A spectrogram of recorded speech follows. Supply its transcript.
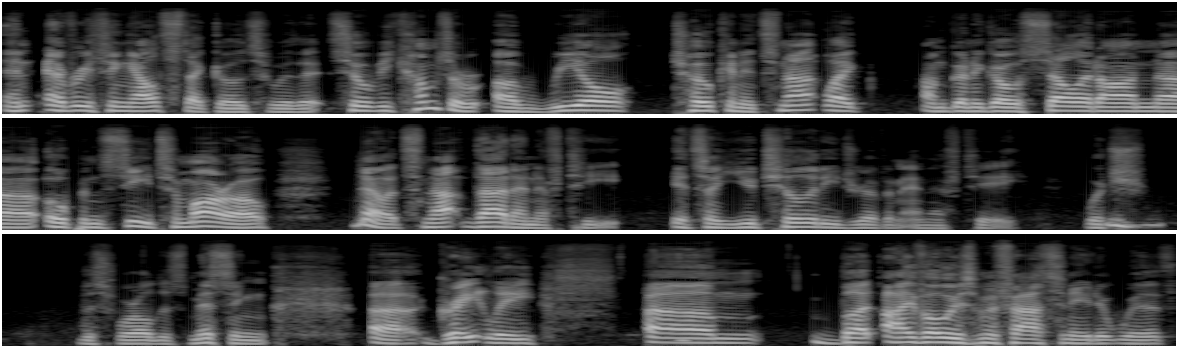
and everything else that goes with it. So it becomes a, a real token. It's not like I'm going to go sell it on uh, OpenSea tomorrow. No, it's not that NFT it's a utility driven NFT, which mm-hmm. this world is missing uh, greatly. Um, but I've always been fascinated with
